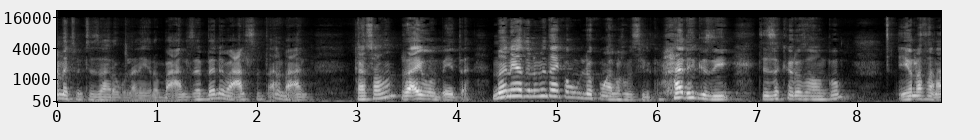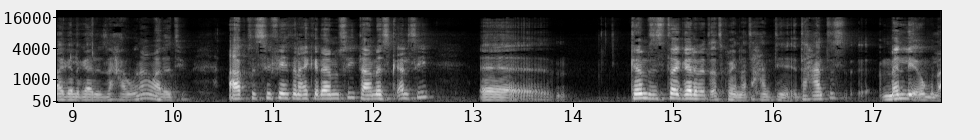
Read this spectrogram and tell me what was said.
ዓመት ምትዛረቡላ ነይሮም በዓል ዘበነ በዓል ስልጣን በዓል ካሳሁን ረኣይዎም ጴንጠ ምክንያቱ ንምንታይ ከምኡ ብለኩም ኣለኹም ሲልኩም ሓደ ግዜ ትዝክሩ ዝኾንኩም ዮናታን ኣገልጋሊ ዝሓውና ማለት እዩ ኣብቲ ስፌት ናይ ክዳኑ ሲ እታ መስቀል ሲ ከምዚ ዝተገልበጠት ኮይና እቲ ሓንቲስ መሊኦምላ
